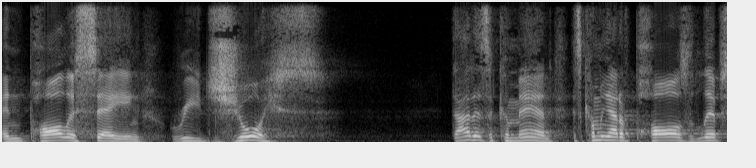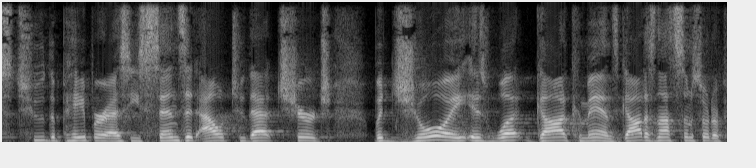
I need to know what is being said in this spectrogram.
And Paul is saying, rejoice. That is a command. It's coming out of Paul's lips to the paper as he sends it out to that church. But joy is what God commands. God is not some sort of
